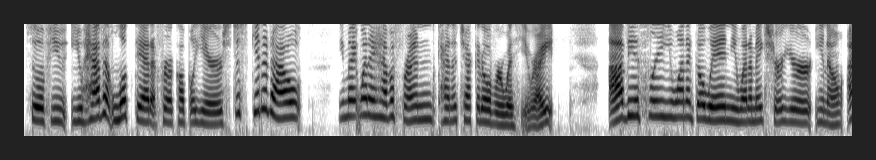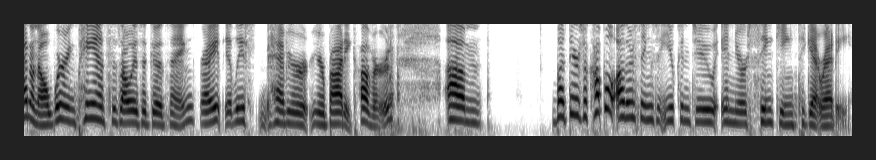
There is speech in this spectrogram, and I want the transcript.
So if you you haven't looked at it for a couple years, just get it out. You might want to have a friend kind of check it over with you, right? Obviously, you want to go in, you want to make sure you're, you know, I don't know, wearing pants is always a good thing, right? At least have your your body covered. Um but there's a couple other things that you can do in your thinking to get ready.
